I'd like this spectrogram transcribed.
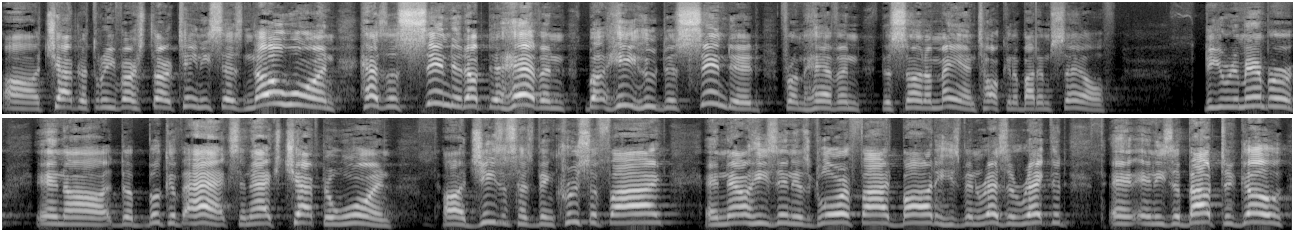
uh, chapter 3, verse 13? He says, No one has ascended up to heaven but he who descended from heaven, the Son of Man, talking about himself. Do you remember in uh, the book of Acts, in Acts chapter 1, uh, Jesus has been crucified and now he's in his glorified body. He's been resurrected, and, and he's about to go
